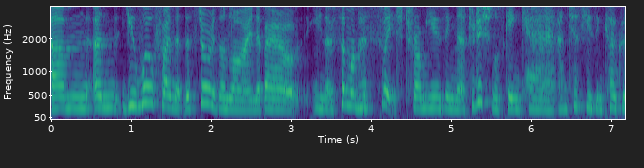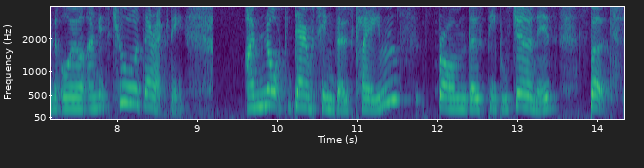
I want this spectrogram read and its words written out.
Um, and you will find that the stories online about, you know, someone has switched from using their traditional skincare and just using coconut oil and it's cured their acne. I'm not doubting those claims from those people's journeys, but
